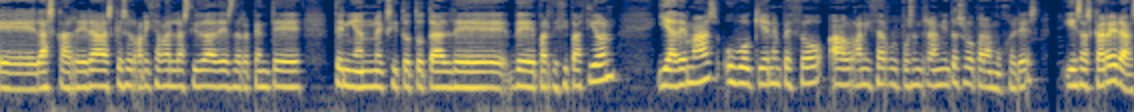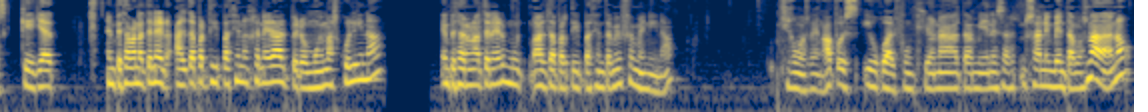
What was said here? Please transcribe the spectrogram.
Eh, las carreras que se organizaban en las ciudades de repente tenían un éxito total de, de participación y además hubo quien empezó a organizar grupos de entrenamiento solo para mujeres. Y esas carreras que ya empezaban a tener alta participación en general, pero muy masculina, empezaron a tener alta participación también femenina. Dijimos, venga, pues igual funciona también esa, o sea, no inventamos nada, ¿no?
